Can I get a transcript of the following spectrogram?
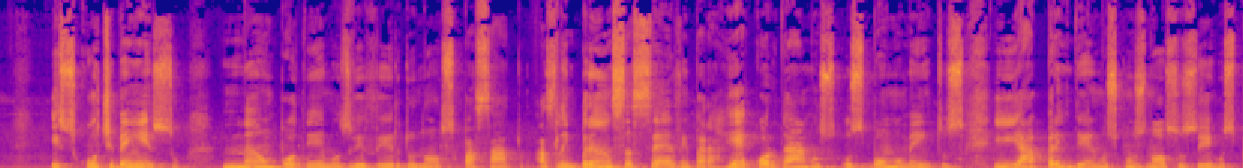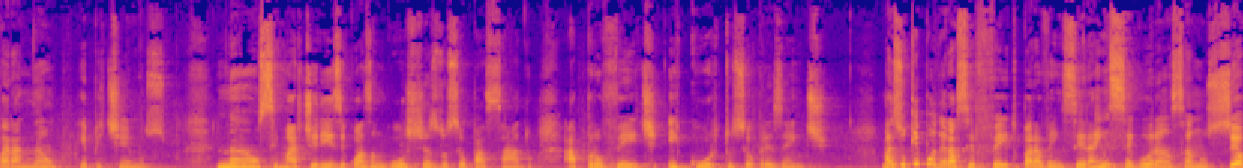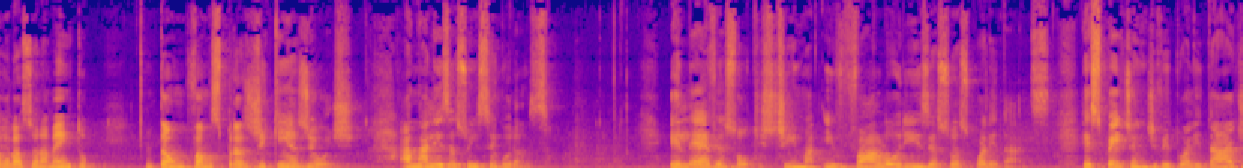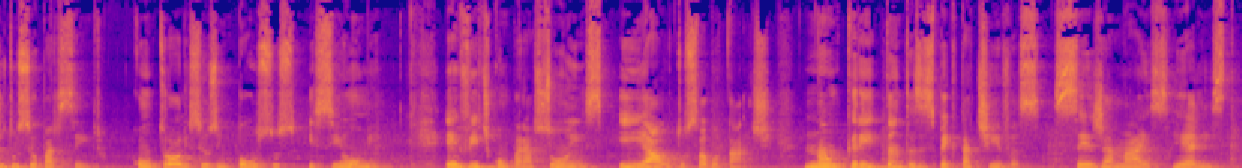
Escute bem isso. Não podemos viver do nosso passado. As lembranças servem para recordarmos os bons momentos e aprendermos com os nossos erros para não repetirmos. Não se martirize com as angústias do seu passado. Aproveite e curta o seu presente. Mas o que poderá ser feito para vencer a insegurança no seu relacionamento? Então, vamos para as diquinhas de hoje. Analise a sua insegurança. Eleve a sua autoestima e valorize as suas qualidades. Respeite a individualidade do seu parceiro. Controle seus impulsos e ciúme. Evite comparações e autossabotagem. Não crie tantas expectativas. Seja mais realista.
